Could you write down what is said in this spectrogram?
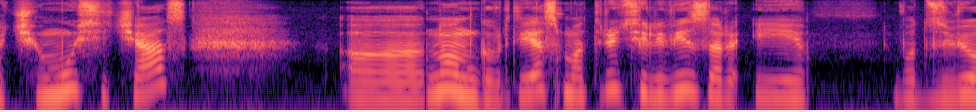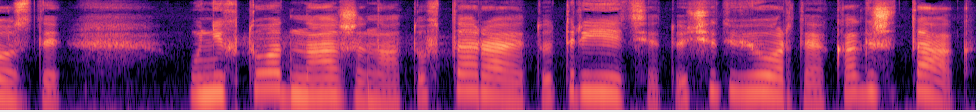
почему сейчас, э, ну, он говорит, я смотрю телевизор и вот звезды, у них то одна жена, то вторая, то третья, то четвертая. Как же так?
